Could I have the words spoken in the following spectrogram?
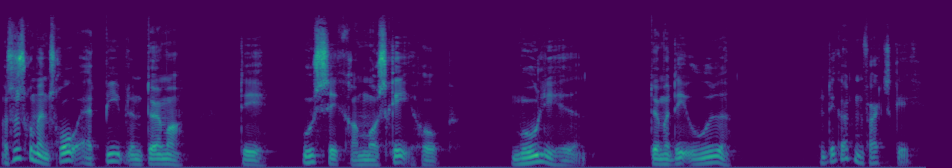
Og så skulle man tro, at Bibelen dømmer det usikre måske håb, muligheden, dømmer det ude. Men det gør den faktisk ikke.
